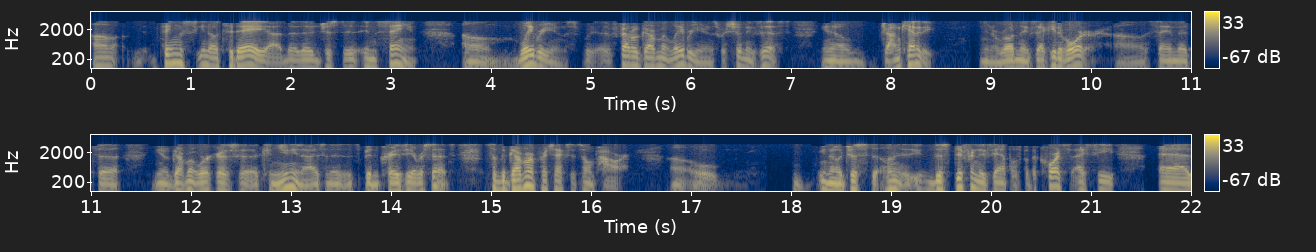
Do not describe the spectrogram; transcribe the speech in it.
Um, things, you know, today uh, they're, they're just insane. Um, labor unions, federal government labor unions, which shouldn't exist. You know, John Kennedy you know, wrote an executive order uh, saying that uh, you know government workers uh, can unionize, and it's been crazy ever since. So the government protects its own power. You know, just there's different examples, but the courts I see as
